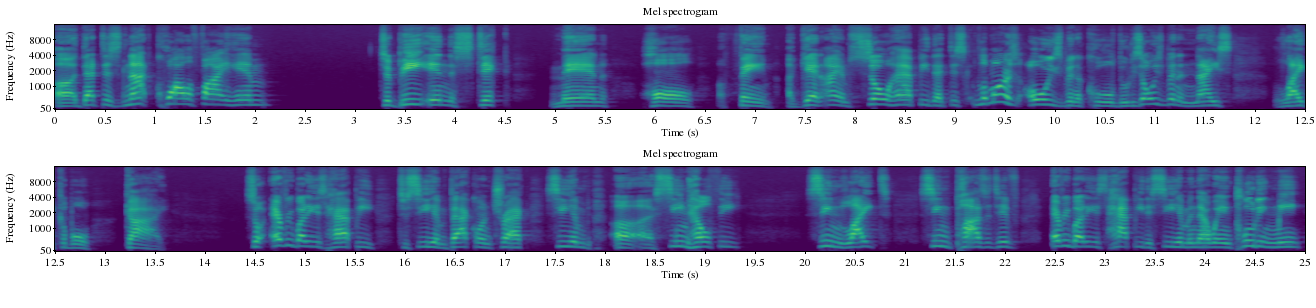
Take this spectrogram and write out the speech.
uh, that does not qualify him to be in the Stick Man Hall of Fame. Again, I am so happy that this Lamar's always been a cool dude. He's always been a nice, likable guy. So everybody is happy to see him back on track, see him uh, uh, seem healthy, seem light, seem positive. Everybody is happy to see him in that way, including me.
